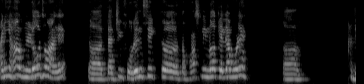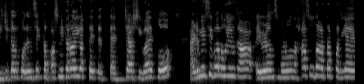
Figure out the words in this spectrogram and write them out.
आणि हा व्हिडिओ जो आहे त्याची फोरेन्सिक तपासणी न केल्यामुळे डिजिटल फोरेन्सिक तपासणी करावी लागते. त्याच्याशिवाय तो ऍडमिसिबल होईल का एव्हिडन्स म्हणून हा सुद्धा आता पर्याय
